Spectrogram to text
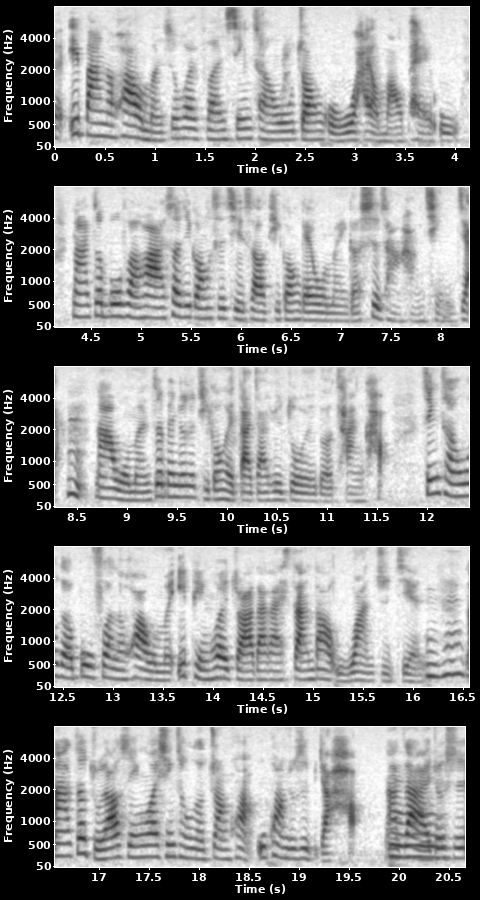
对，一般的话，我们是会分新城屋、中古屋还有毛坯屋。那这部分的话，设计公司其实有提供给我们一个市场行情价。嗯，那我们这边就是提供给大家去做一个参考。新城屋的部分的话，我们一平会抓大概三到五万之间。嗯哼，那这主要是因为新城屋的状况，屋况就是比较好。那再来就是，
